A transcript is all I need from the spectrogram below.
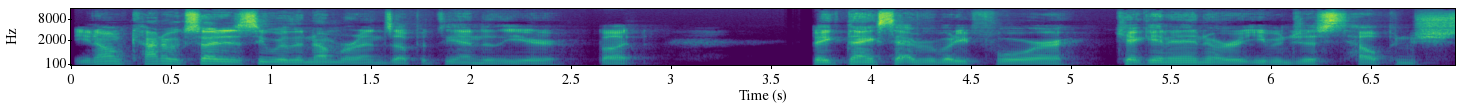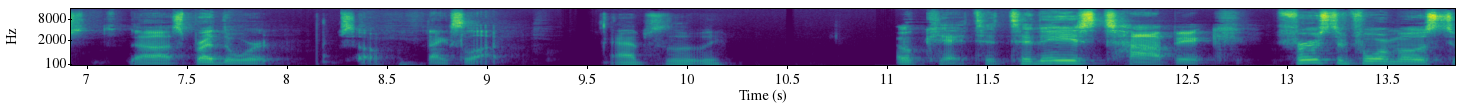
you know I'm kind of excited to see where the number ends up at the end of the year. But big thanks to everybody for kicking in or even just helping sh- uh, spread the word. So thanks a lot. Absolutely. Okay, to today's topic. First and foremost,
